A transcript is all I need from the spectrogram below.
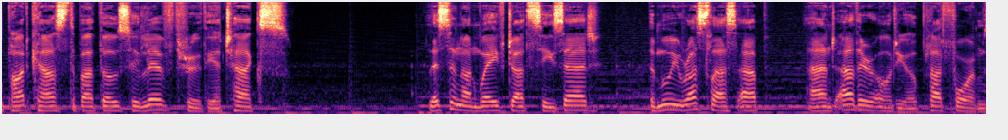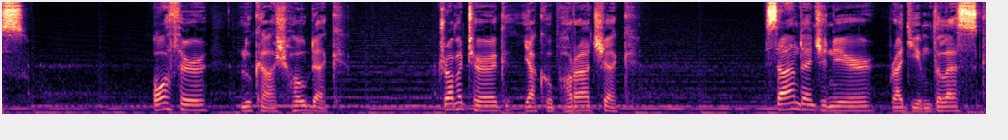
a podcast about those who lived through the attacks. Listen on wave.cz, the mujRozhlas app, and other audio platforms. Author Lukáš Houdek. Dramaturg Jakub Horacek. Sound engineer Radim Dolesk.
